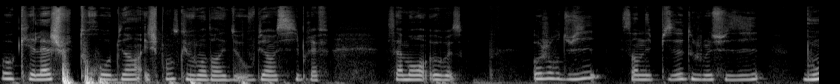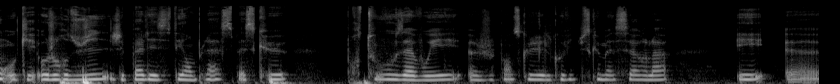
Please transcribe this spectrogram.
Ok, là je suis trop bien et je pense que vous m'entendez de ouf bien aussi. Bref, ça me rend heureuse. Aujourd'hui, c'est un épisode où je me suis dit bon, ok, aujourd'hui j'ai pas les idées en place parce que pour tout vous avouer, euh, je pense que j'ai le Covid puisque ma soeur là et euh,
